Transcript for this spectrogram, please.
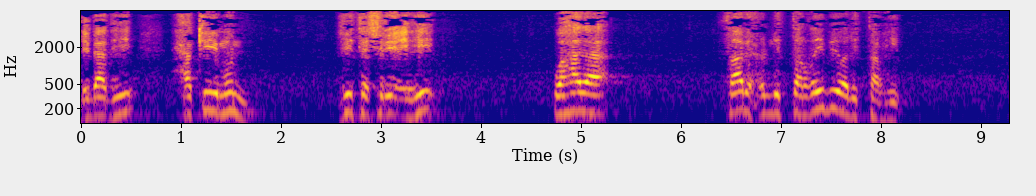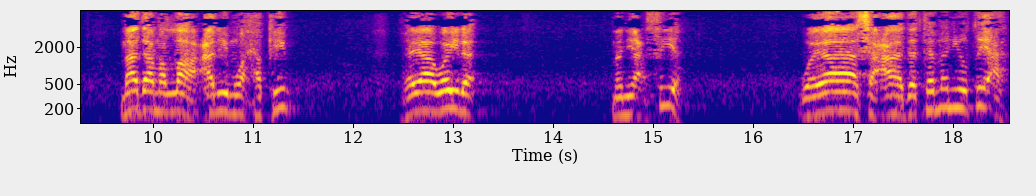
عباده حكيم في تشريعه وهذا صالح للترغيب وللترهيب. ما دام الله عليم وحكيم فيا ويل من يعصيه ويا سعادة من يطيعه.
